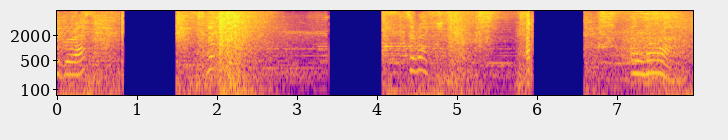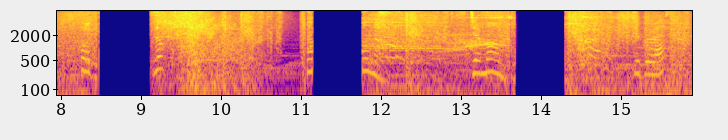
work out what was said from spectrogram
Arise! Look! Select! Aurora! Fog! Look! Demon! Duberes?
